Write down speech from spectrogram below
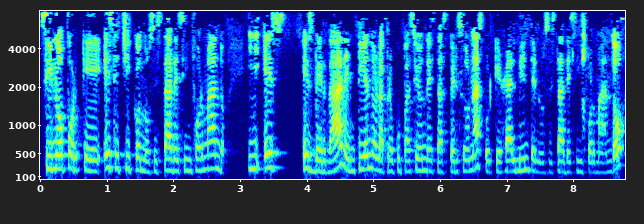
sino porque ese chico nos está desinformando. Y es, es verdad, entiendo la preocupación de estas personas porque realmente nos está desinformando,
